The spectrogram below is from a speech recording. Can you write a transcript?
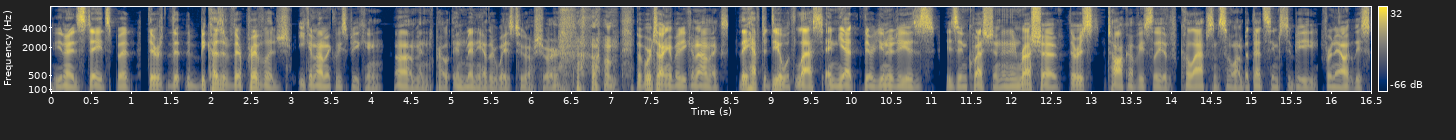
the united states but they're the, because of their privilege economically speaking um and probably in many other ways too i'm sure. Um, but we're talking about economics. They have to deal with less and yet their unity is is in question. And in russia there is talk obviously of collapse and so on but that seems to be for now at least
